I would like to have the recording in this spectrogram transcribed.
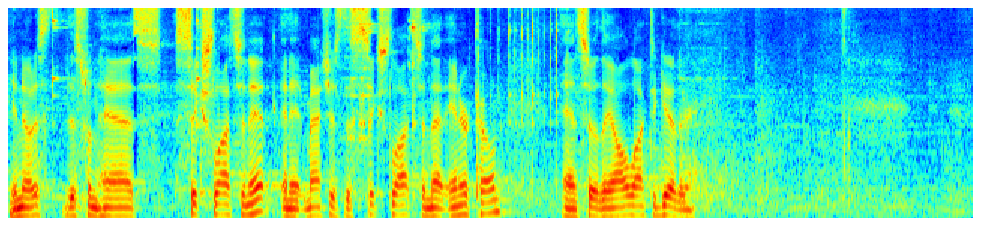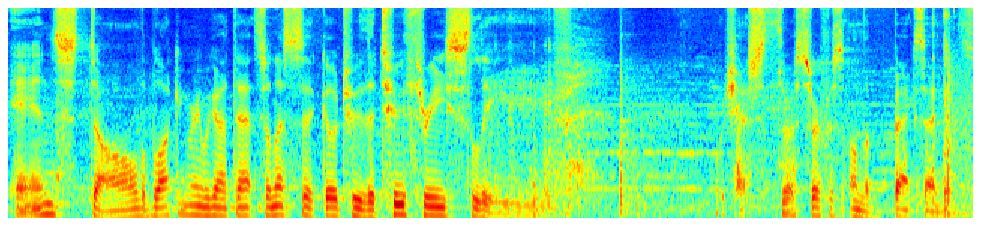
You notice this one has six slots in it, and it matches the six slots in that inner cone. And so they all lock together install the blocking ring. We got that. So let's uh, go to the 2-3 sleeve, which has thrust surface on the back side. That's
